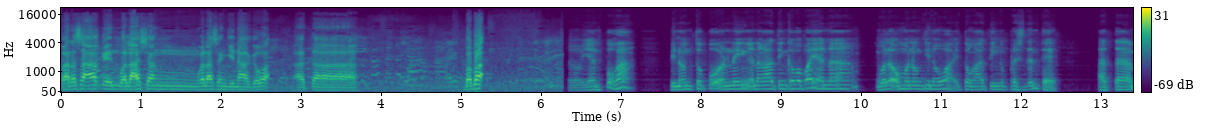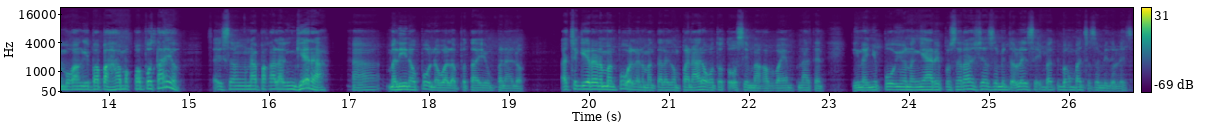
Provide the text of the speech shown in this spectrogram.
para sa akin wala siyang wala siyang ginagawa at ah, baba So, yan po ha. Pinonto po ng, ng ating kababayan na wala umanong ginawa itong ating presidente at ah, mukhang ipapahamak pa po tayo sa isang napakalaking gera. Ah, malinaw po na wala po tayong panalo. At sa gera naman po, wala naman talagang panalo kung tutuusin mga kababayan po natin. Tingnan niyo po yung nangyari po sa Russia, sa Middle East, sa iba't ibang bansa sa Middle East.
